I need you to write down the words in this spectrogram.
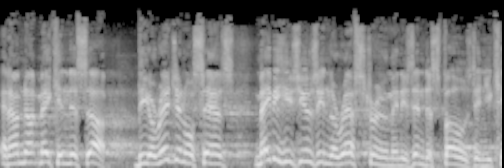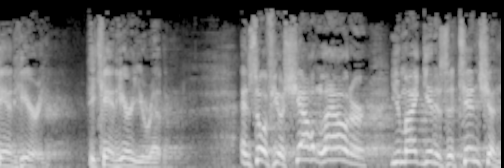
And I'm not making this up. The original says, maybe he's using the restroom and he's indisposed and you can't hear him. He can't hear you, rather. And so if you shout louder, you might get his attention.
